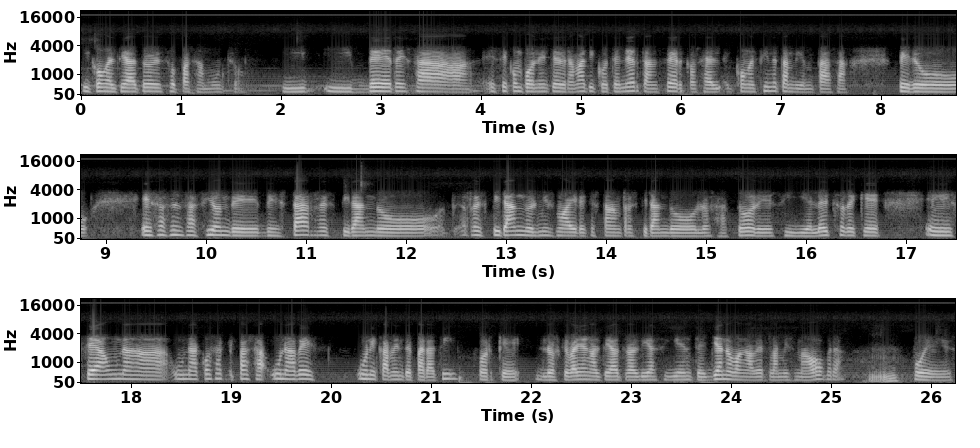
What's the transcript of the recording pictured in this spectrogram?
Y con el teatro eso pasa mucho. Y, y ver esa, ese componente dramático, tener tan cerca, o sea, el- con el cine también pasa, pero esa sensación de, de estar respirando, respirando el mismo aire que están respirando los actores y el hecho de que eh, sea una, una cosa que pasa una vez únicamente para ti, porque los que vayan al teatro al día siguiente ya no van a ver la misma obra, pues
